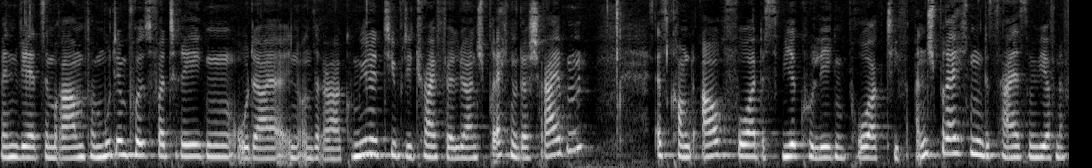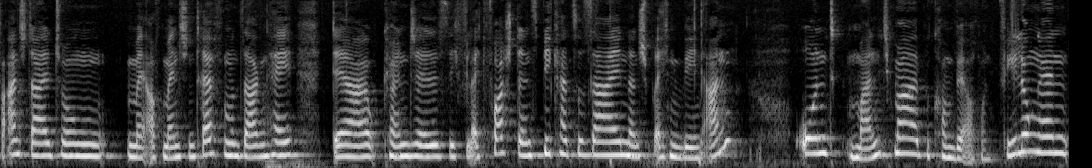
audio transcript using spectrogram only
Wenn wir jetzt im Rahmen von Mutimpulsverträgen oder in unserer Community über die Try Fair Learn sprechen oder schreiben, es kommt auch vor, dass wir Kollegen proaktiv ansprechen. Das heißt, wenn wir auf einer Veranstaltung auf Menschen treffen und sagen, hey, der könnte sich vielleicht vorstellen, Speaker zu sein, dann sprechen wir ihn an. Und manchmal bekommen wir auch Empfehlungen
